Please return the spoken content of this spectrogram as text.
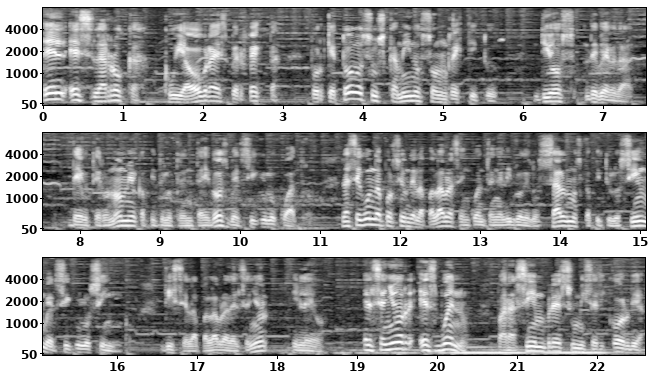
Él es la roca cuya obra es perfecta, porque todos sus caminos son rectitud, Dios de verdad. Deuteronomio capítulo 32 versículo 4. La segunda porción de la palabra se encuentra en el libro de los Salmos capítulo 100 versículo 5. Dice la palabra del Señor y leo. El Señor es bueno, para siempre su misericordia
